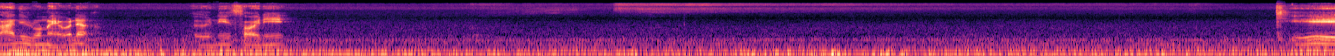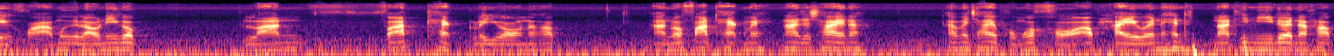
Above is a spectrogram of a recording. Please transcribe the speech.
ร้านอยู่ตรงไหนวะเนี่ยเออ นี่ซอยนี้ โอเค ขวามือเรานี่ก็ร้านฟาสแท็กระยองนะครับ อ่านว่าฟาสแท็กไหมน่าจะใช่นะ ถ้าไม่ใช่ผมก็ขออภัยไว้ในหน้าที่นี้ด้วยนะครับ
